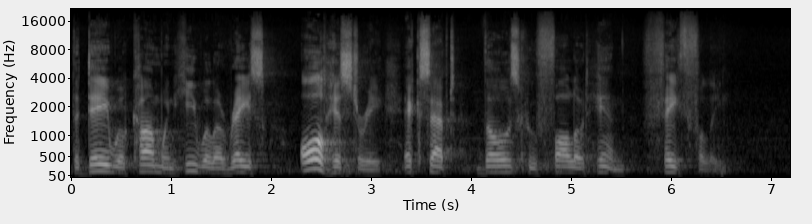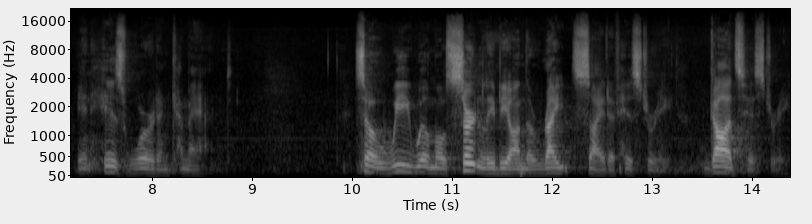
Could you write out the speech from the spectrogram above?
The day will come when He will erase all history except those who followed Him faithfully in His word and command. So we will most certainly be on the right side of history, God's history.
